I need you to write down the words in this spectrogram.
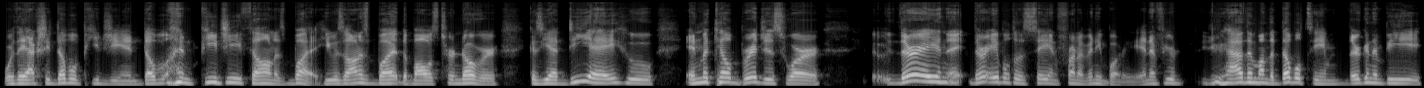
where they actually double pg and double and pg fell on his butt he was on his butt the ball was turned over because you had da who and Mikal bridges who are they're they're able to stay in front of anybody. And if you're you have them on the double team, they're going to be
